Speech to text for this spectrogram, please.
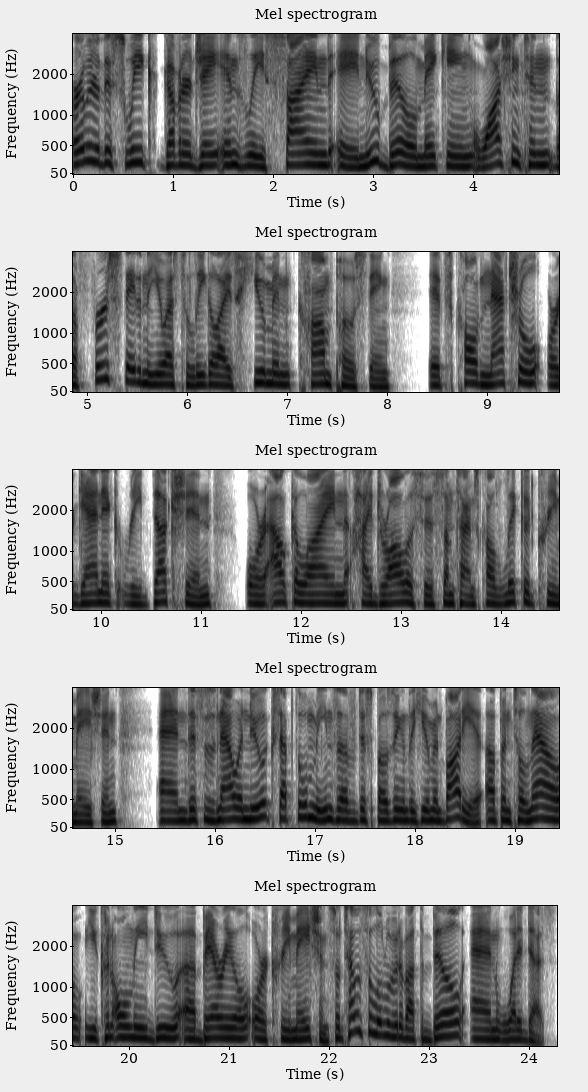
Earlier this week, Governor Jay Inslee signed a new bill making Washington the first state in the U.S. to legalize human composting. It's called natural organic reduction or alkaline hydrolysis, sometimes called liquid cremation. And this is now a new acceptable means of disposing of the human body. Up until now, you can only do a burial or cremation. So tell us a little bit about the bill and what it does.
